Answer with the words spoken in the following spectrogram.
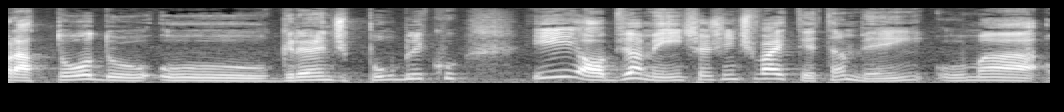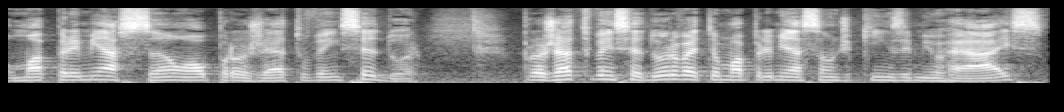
para todo o grande público e, obviamente, a gente vai ter também uma, uma premiação ao projeto vencedor. O projeto vencedor vai ter uma premiação de 15 mil reais,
